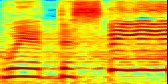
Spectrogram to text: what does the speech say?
with the speed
